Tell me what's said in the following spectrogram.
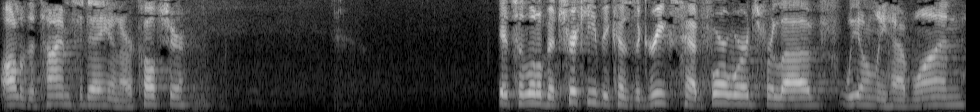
all of the time today in our culture. It's a little bit tricky because the Greeks had four words for love. We only have one.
